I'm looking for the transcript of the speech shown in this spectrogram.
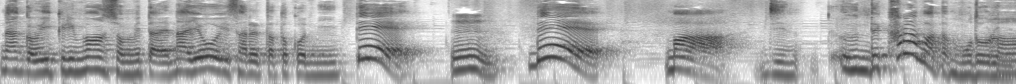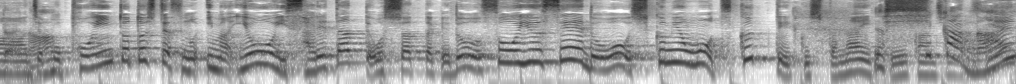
なんかウィークリーマンションみたいな用意されたところにいてうん。でまあじ産んでからまた戻るみたいな。じゃあもうポイントとしてはその今用意されたっておっしゃったけど、そういう制度を、仕組みをもう作っていくしかないっていう感じですね。しかない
